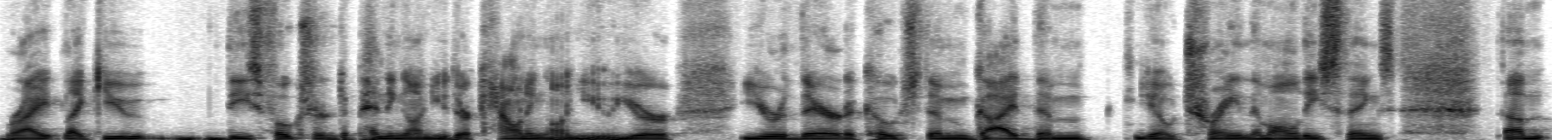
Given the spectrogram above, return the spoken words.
right? Like you, these folks are depending on you; they're counting on you. You're you're there to coach them, guide them, you know, train them, all these things. Um,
